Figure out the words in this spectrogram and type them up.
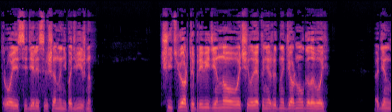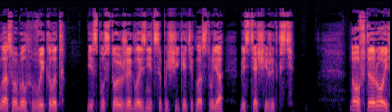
Трое сидели совершенно неподвижно, Четвертый при виде нового человека неожиданно дернул головой. Один глаз его был выколот, и из пустой уже глазницы по щеке текла струя блестящей жидкости. Но второй,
